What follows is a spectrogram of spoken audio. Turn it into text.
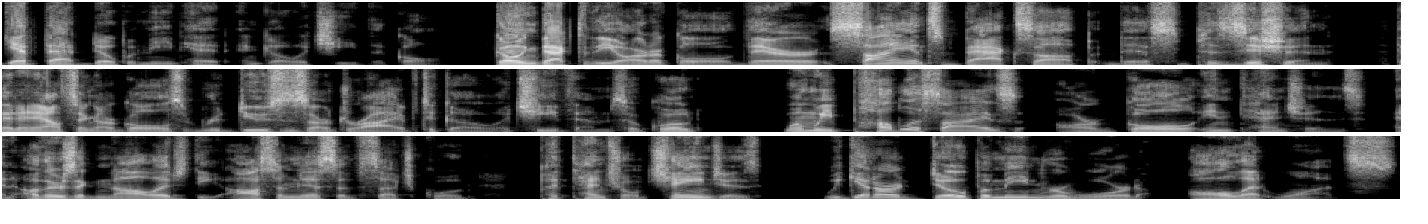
get that dopamine hit and go achieve the goal. Going back to the article, their science backs up this position that announcing our goals reduces our drive to go achieve them. So, quote, when we publicize our goal intentions and others acknowledge the awesomeness of such, quote, potential changes, we get our dopamine reward all at once.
